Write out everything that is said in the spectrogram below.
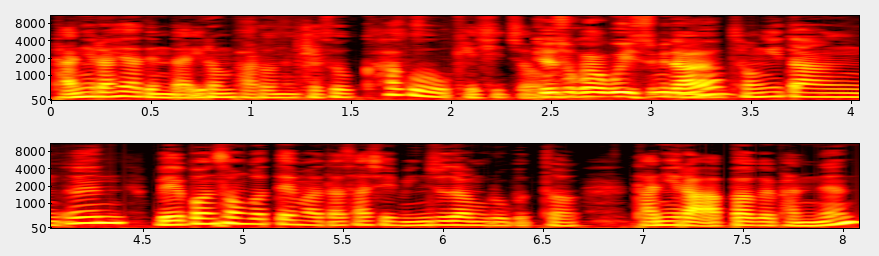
단일화해야 된다 이런 발언을 계속 하고 계시죠. 계속 하고 있습니다. 음, 정의당은 매번 선거 때마다 사실 민주당으로부터 단일화 압박을 받는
